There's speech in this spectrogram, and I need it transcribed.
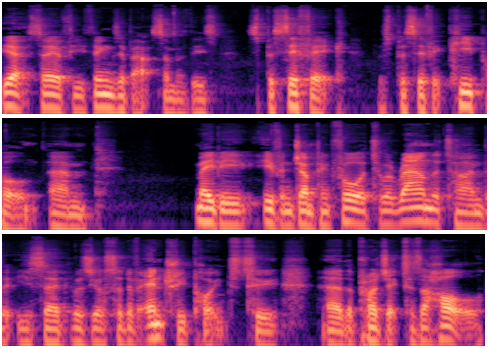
yeah say a few things about some of these specific specific people. Um, maybe even jumping forward to around the time that you said was your sort of entry point to uh, the project as a whole.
